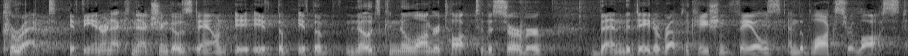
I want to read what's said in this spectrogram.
Correct. If the internet connection goes down, if the, if the nodes can no longer talk to the server, then the data replication fails and the blocks are lost.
